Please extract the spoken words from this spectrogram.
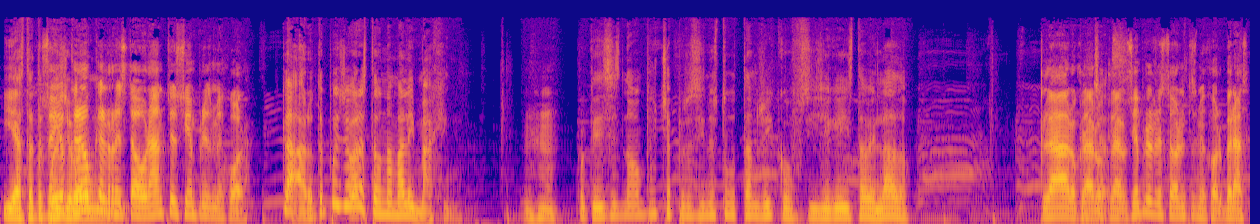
Y hasta te O sea, puedes yo creo un- que el restaurante siempre es mejor. Claro, te puedes llevar hasta una mala imagen. Porque dices, no, pucha, pero si no estuvo tan rico, si llegué y estaba helado. Claro, claro, claro. Siempre el restaurante es mejor. Verás.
